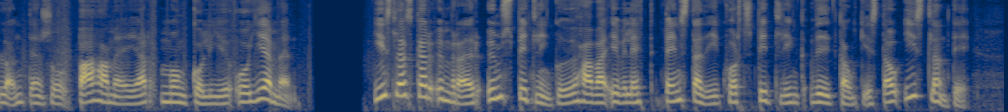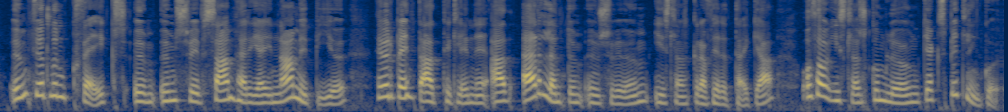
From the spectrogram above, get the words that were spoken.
lönd eins og Bahamegar, Mongóliu og Jemen. Íslenskar umræður um spillingu hafa yfirleitt beinstaði hvort spilling viðgangist á Íslandi. Umfjöllun kveiks um umsvið samherja í Namibíu hefur beint aðtiklinni að erlendum umsviðum íslenskra fyrirtækja og þá íslenskum lögum gegn spillingu.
